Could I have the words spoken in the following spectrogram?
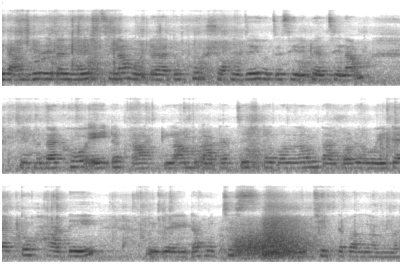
এর আগে যেটা নিয়ে এসেছিলাম, ওটা এত খুব সহজেই হচ্ছে ছিঁড়ে ফেলছিলাম। কিন্তু দেখো, এইটা কাটলাম, কাটার চেষ্টা করলাম, তারপরে ওইটা এত হার্ডি যে এটা হচ্ছে ছিঁড়তে পারলাম না।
